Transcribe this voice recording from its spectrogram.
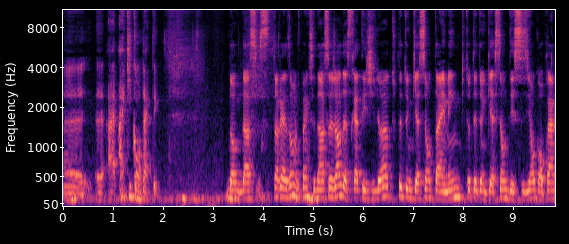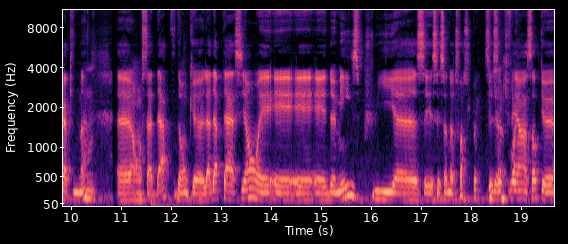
euh, euh, à, à qui contacter. Donc, dans, t'as raison, Lupin. C'est dans ce genre de stratégie-là, tout est une question de timing, puis tout est une question de décision qu'on prend rapidement. Mm. Euh, on s'adapte. Donc, euh, l'adaptation est, est, est, est de mise, puis euh, c'est, ça notre force. C'est ça qui fait ouais. en sorte que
